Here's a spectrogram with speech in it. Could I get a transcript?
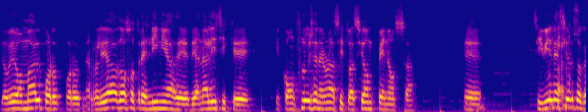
Lo veo mal por, en realidad dos o tres líneas de, análisis que, confluyen en una situación penosa. Eh, si bien es cierto que...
